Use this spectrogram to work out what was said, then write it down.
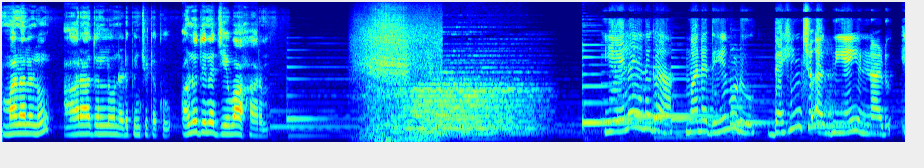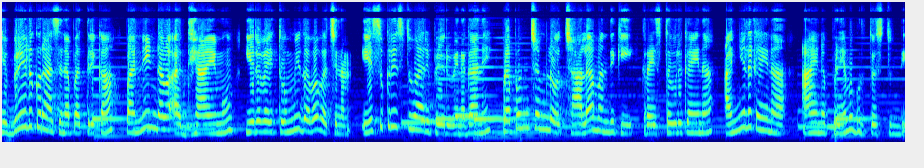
మనలను ఆరాధనలో నడిపించుటకు అనుదిన జీవాహారం. అనగా మన దేవుడు దహించు అగ్ని అయి ఉన్నాడు. హెబ్రేలుకు రాసిన పత్రిక పన్నెండవ అధ్యాయము ఇరవై తొమ్మిదవ వచనం. యేసుక్రీస్తు వారి పేరు వినగానే ప్రపంచంలో చాలా మందికి క్రైస్తవులకైనా అన్యులకైనా ఆయన ప్రేమ గుర్తొస్తుంది.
